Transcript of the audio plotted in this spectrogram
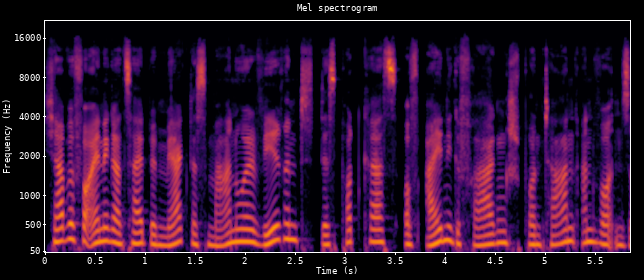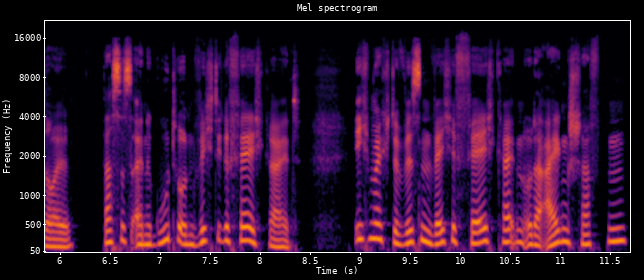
Ich habe vor einiger Zeit bemerkt, dass Manuel während des Podcasts auf einige Fragen spontan antworten soll. Das ist eine gute und wichtige Fähigkeit. Ich möchte wissen, welche Fähigkeiten oder Eigenschaften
